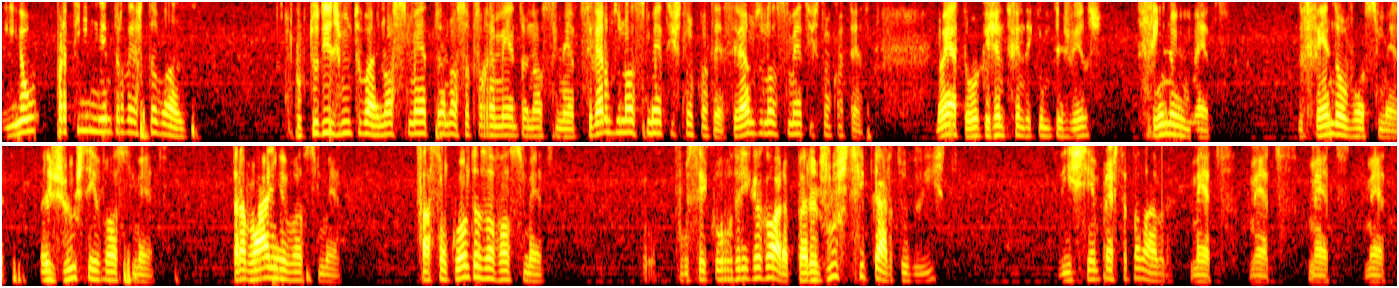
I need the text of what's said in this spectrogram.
E eu parti dentro desta base. Porque tu dizes muito bem, o nosso método é a nossa ferramenta, o nosso método. Se tivermos o nosso método, isto não acontece. Se tivermos o nosso método, isto não acontece. Não é à toa que a gente defende aqui muitas vezes. Defendam o método. Defendam o vosso método. Ajustem o vosso método. Trabalhem o vosso método. Façam contas ao vosso método. Por isso é que o Rodrigo agora, para justificar tudo isto, diz sempre esta palavra. Método, método, método, método.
